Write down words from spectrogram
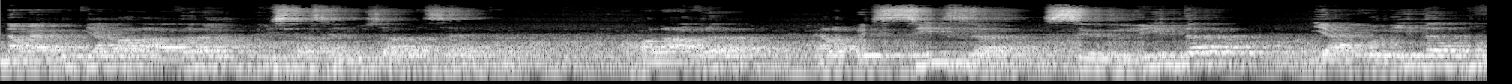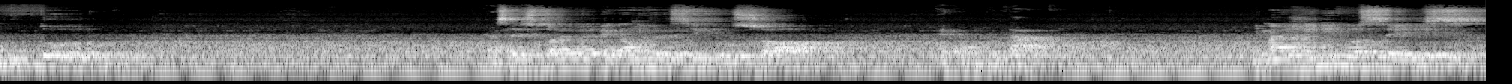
Não é porque a palavra está sendo usada certa. A palavra, ela precisa ser lida e acolhida no todo. Essa história de pegar um versículo só é complicado. Imaginem vocês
